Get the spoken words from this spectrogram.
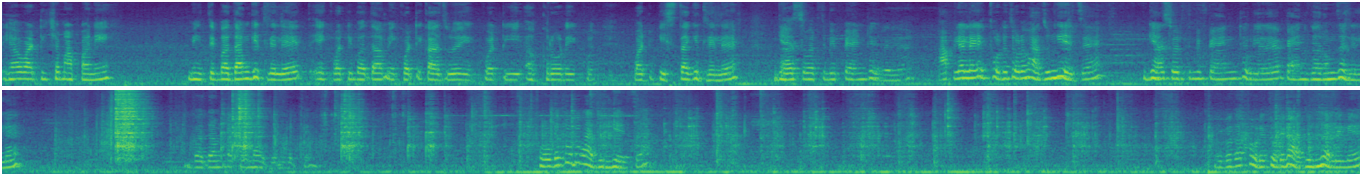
ह्या वाटीच्या मापाने मी ते बदाम घेतलेले आहेत. एक वाटी बदाम एक वाटी काजू एक वाटी अक्रोड एक वाटी पिस्ता घेतलेले आहे गॅसवरती मी पॅन ठेवलेलं आहे. आपल्याला हे थोडं थोडं भाजून घ्यायचं आहे. गॅसवरती मी पॅन ठेवलेलं आहे. पॅन गरम झालेलं आहे. बदाम टाकून भाजून घेते. थोडं थोडं भाजून घ्यायचं हे बघा थोडे थोडे भाजून झालेले आहे.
